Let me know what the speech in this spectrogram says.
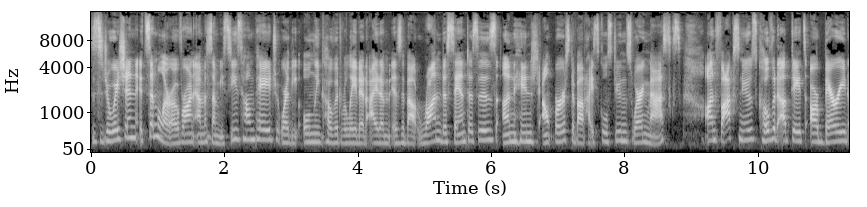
The situation, it's similar over on MSNBC's homepage, where the only COVID related item is about Ron DeSantis' unhinged outburst about high school students wearing masks. On Fox News, COVID updates are buried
